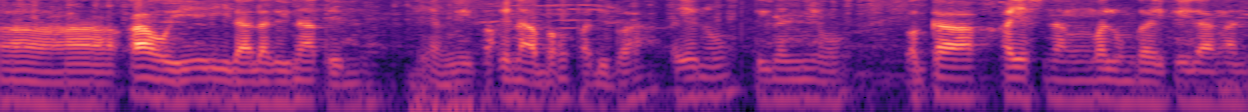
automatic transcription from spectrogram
uh, kahoy ilalagay natin. Ayan, may pakinabang pa, di ba? Ayan oh, tingnan niyo. Pagka kakayas ng malunggay, kailangan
